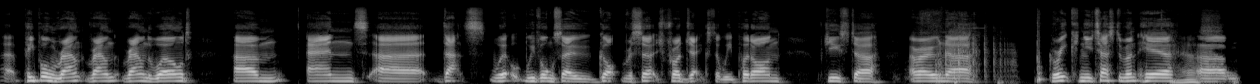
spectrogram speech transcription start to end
uh, people around, around, around the world. Um, and uh, that's we've also got research projects that we put on, produced uh, our own uh, Greek New Testament here, yes. um,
